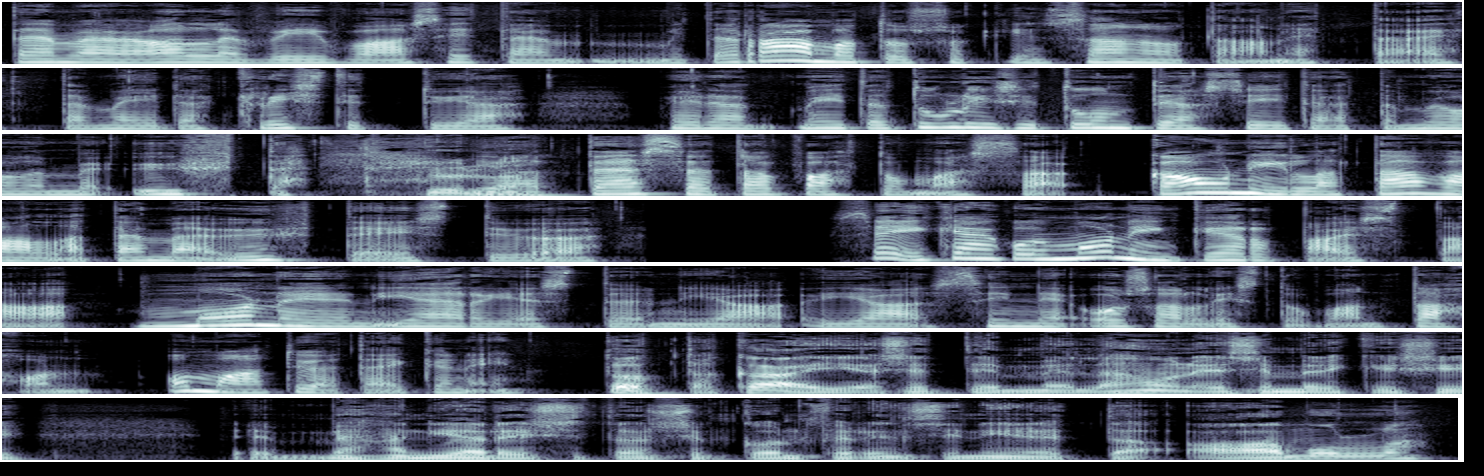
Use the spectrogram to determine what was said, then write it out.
Tämä alleviivaa sitä, mitä raamatussakin sanotaan, että, että meidän kristittyjä – meidän, meitä tulisi tuntea siitä, että me olemme yhtä. Kyllä. Ja tässä tapahtumassa kauniilla tavalla tämä yhteistyö, se ikään kuin moninkertaistaa monen järjestön ja, ja sinne osallistuvan tahon omaa työtä, eikö niin? Totta kai. Ja sitten meillä on esimerkiksi, mehän järjestetään se konferenssi niin, että aamulla –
